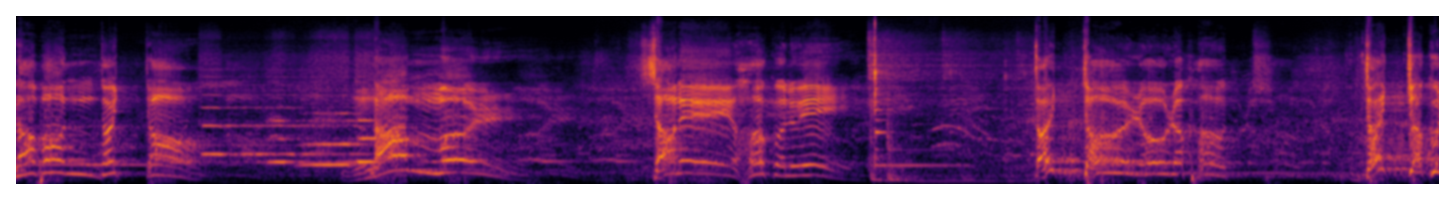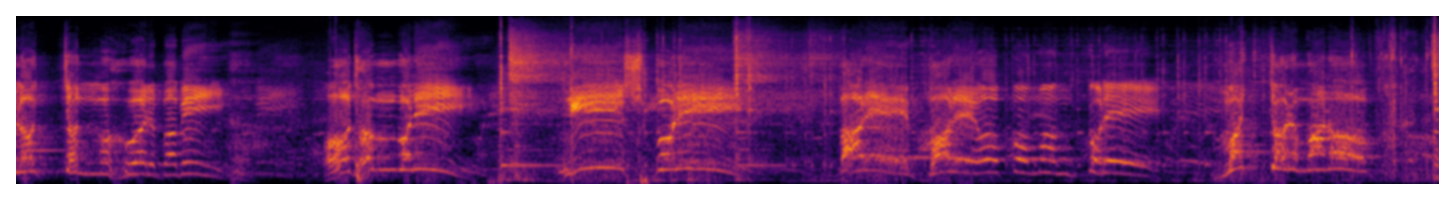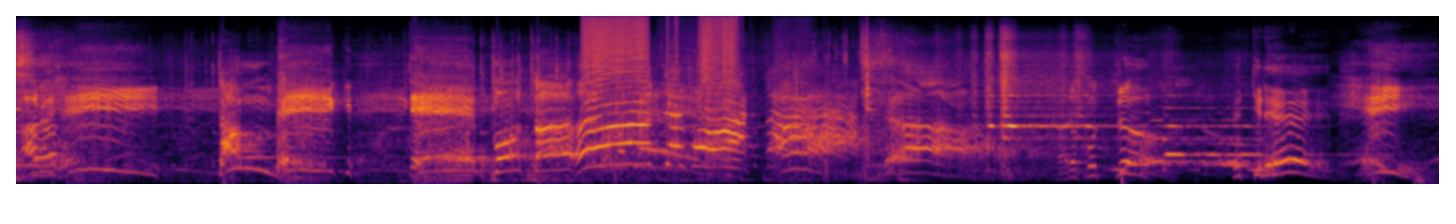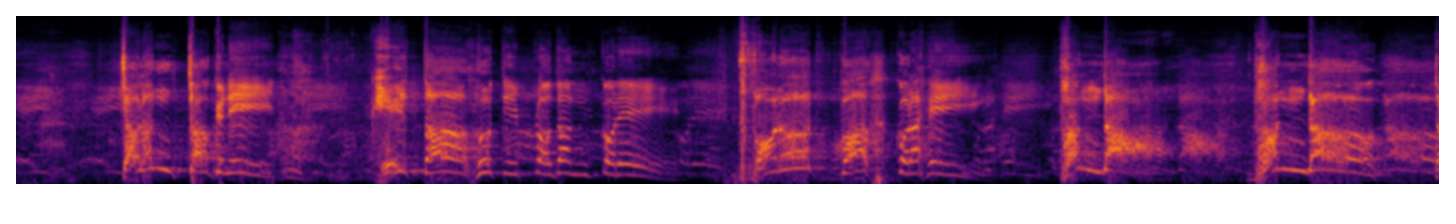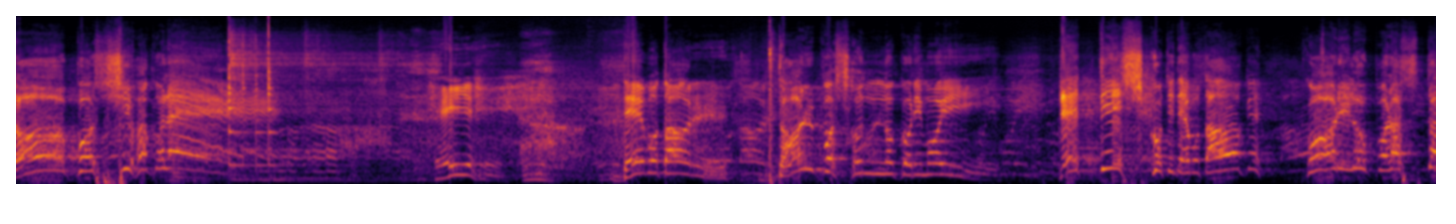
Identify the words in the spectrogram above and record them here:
লবণ দৈত্য, নাম জানে সকলোৱে দৈত্যৰ ঔৰসত দৈত্য কুলত জন্ম হোৱাৰ বাবে, অধম বুলি নিষ বুলি বাৰে বাৰে অপমান কৰে মত্যৰ মানৱ আৰু সেই আৰু পুত্ৰ সেই জ্বলন্ত অগ্নিত ঘৃতাহুতি প্ৰদান কৰে বনত বাস কৰা সেই ভণ্ড ভণ্ড তপস্বীসকলে সেয়েহে দেৱতাৰ দৰ্প শূন্য কৰি মই তেত্ৰিশ কোটি দেৱতাক কৰিলো পৰাস্ত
